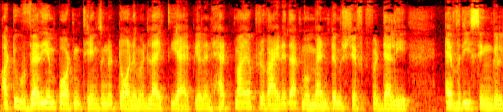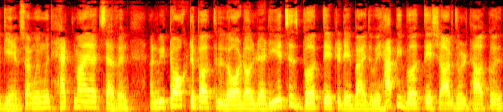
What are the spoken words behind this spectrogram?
are two very important things in a tournament like the IPL. And Hetmyer provided that momentum shift for Delhi every single game. So I'm going with Hetmyer at 7. And we talked about the Lord already. It's his birthday today, by the way. Happy birthday, Shardul Thakur.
